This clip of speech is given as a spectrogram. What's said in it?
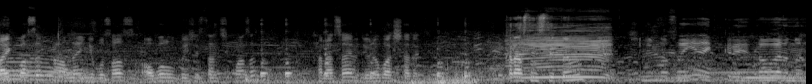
like bosib, kanalga yangi bo'lsangiz obuna bo'lib qo'yishingizdan chiqmasin. Qarasa videoni boshladik. Красный степен. Şimdi masaya kredi tavadım ben.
